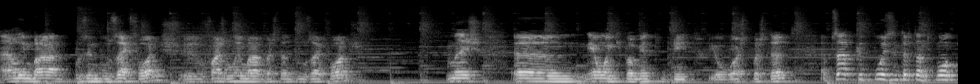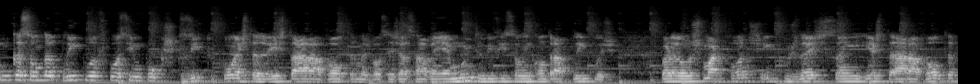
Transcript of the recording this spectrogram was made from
a lembrar, por exemplo, os iPhones, uh, faz-me lembrar bastante os iPhones, mas uh, é um equipamento bonito, eu gosto bastante. Apesar de que depois, entretanto, com a colocação da película ficou assim um pouco esquisito com esta, esta ar à volta, mas vocês já sabem, é muito difícil encontrar películas para os smartphones e que os deixe sem este ar à volta.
